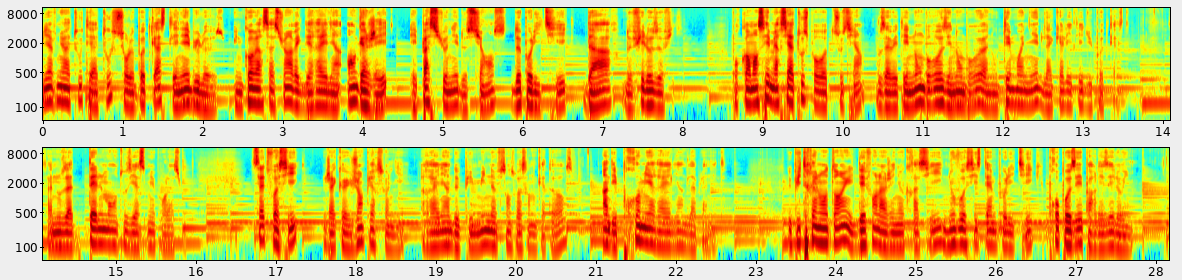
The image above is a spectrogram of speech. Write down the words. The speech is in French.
Bienvenue à toutes et à tous sur le podcast Les Nébuleuses, une conversation avec des Raéliens engagés et passionnés de science, de politique, d'art, de philosophie. Pour commencer, merci à tous pour votre soutien. Vous avez été nombreux et nombreux à nous témoigner de la qualité du podcast. Ça nous a tellement enthousiasmés pour la suite. Cette fois-ci, j'accueille Jean-Pierre Saulnier, Raélien depuis 1974, un des premiers Raéliens de la planète. Depuis très longtemps, il défend la géniocratie, nouveau système politique proposé par les Elohim.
